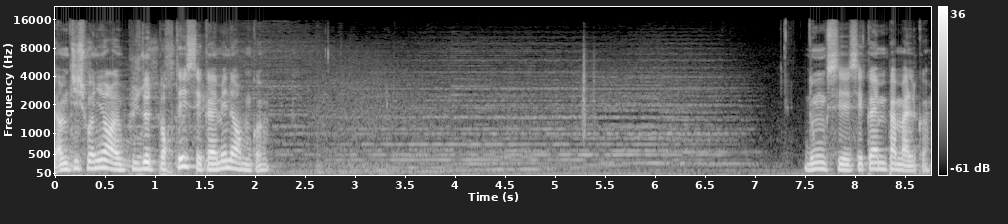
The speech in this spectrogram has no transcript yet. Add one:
Un petit soigneur avec plus de portée, c'est quand même énorme, quoi. Donc c'est quand même pas mal, quoi.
